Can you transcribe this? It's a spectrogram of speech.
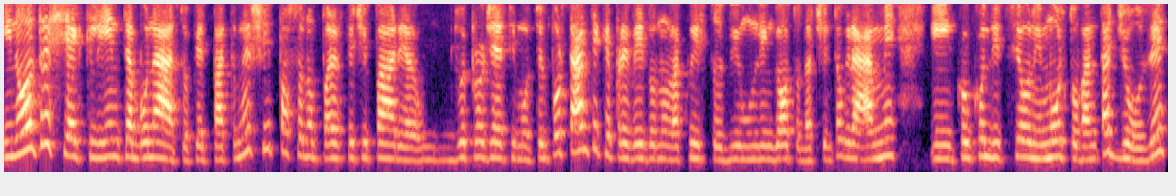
Inoltre sia il cliente abbonato che il partnership possono partecipare a due progetti molto importanti che prevedono l'acquisto di un lingotto da 100 grammi in, con condizioni molto vantaggiose.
